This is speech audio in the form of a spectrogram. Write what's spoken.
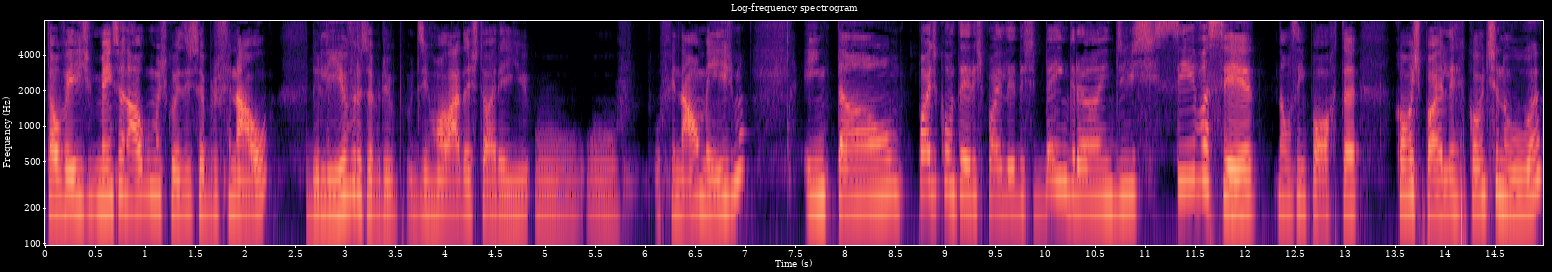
talvez mencionar algumas coisas sobre o final do livro, sobre o desenrolar da história e o, o, o final mesmo. Então, pode conter spoilers bem grandes. Se você não se importa com spoiler, continua.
